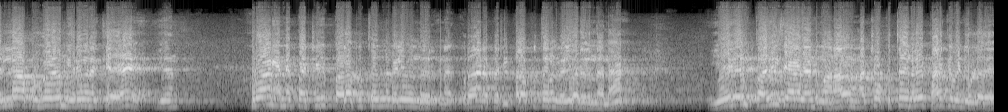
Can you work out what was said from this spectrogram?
எல்லா புகழும் இறைவனுக்கு. என் குரான் என்னை பற்றி பல புத்தகங்கள் வெளிவந்திருக்கின்றன. குரானை பற்றி பல புத்தகங்கள் வெளிவருகின்றன. ஏதேனும் பதில் தேட வேண்டுமானால் மற்ற புத்தகங்களை பார்க்க வேண்டியுள்ளது.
